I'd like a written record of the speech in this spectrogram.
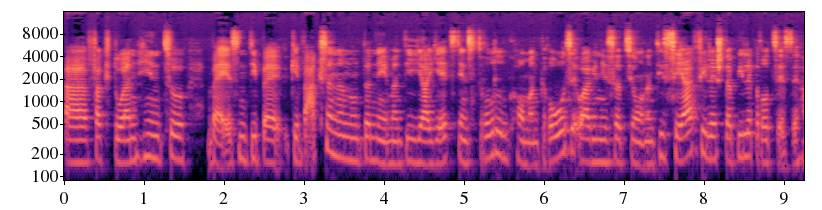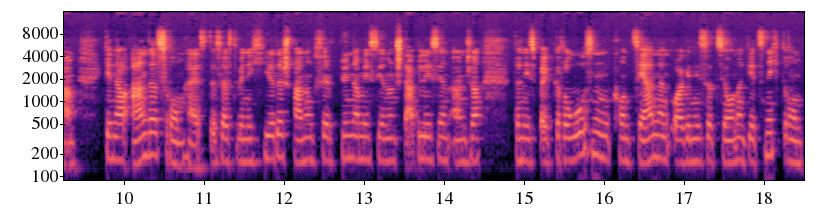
äh, Faktoren hinzuweisen, die bei gewachsenen Unternehmen, die ja jetzt ins Trudeln kommen, große Organisationen, die sehr viele stabile Prozesse haben, genau andersrum heißt. Das heißt, wenn ich hier das Spannungsfeld dynamisieren und stabilisieren anschaue, dann ist bei großen Konzernen, Organisationen geht es nicht darum,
